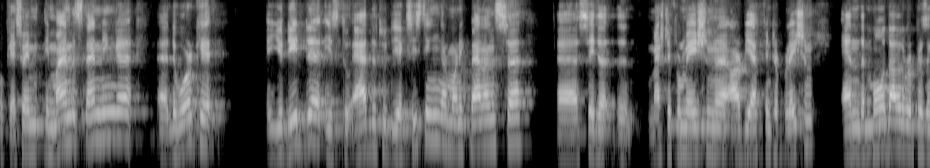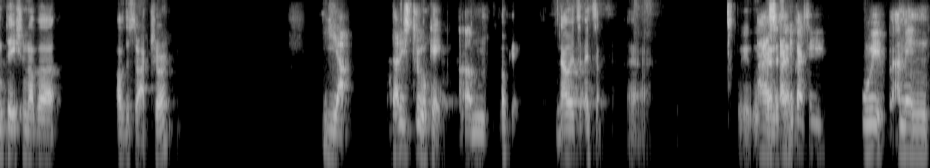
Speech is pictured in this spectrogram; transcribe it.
Okay, so in, in my understanding, uh, the work uh, you did uh, is to add to the existing harmonic balance, uh, uh, say the, the mesh deformation, uh, RBF interpolation, and the modal representation of a of the structure. Yeah, that is true. Okay, Um, now it's it's. Uh, we, we as, as you can see, we I mean,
